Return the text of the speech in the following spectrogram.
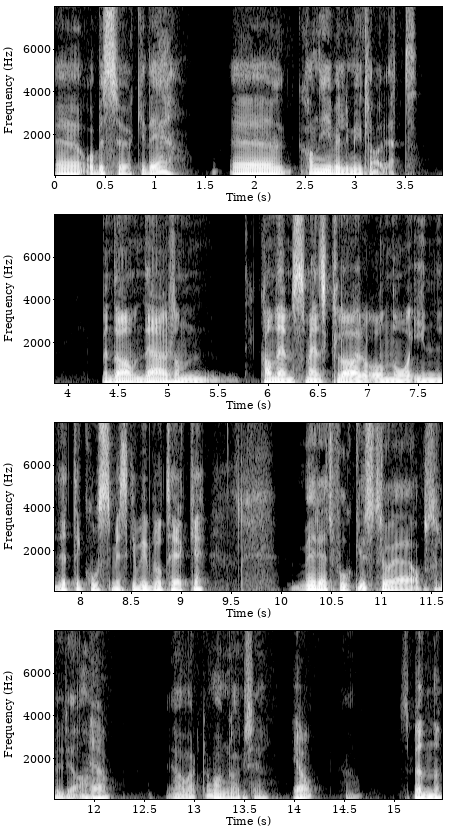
eh, å besøke det eh, kan gi veldig mye klarhet. Men da, det er sånn, kan hvem som helst klare å nå inn i dette kosmiske biblioteket? Med rett fokus tror jeg absolutt ja. Ja. Jeg har vært der mange ganger selv. Ja. Spennende.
